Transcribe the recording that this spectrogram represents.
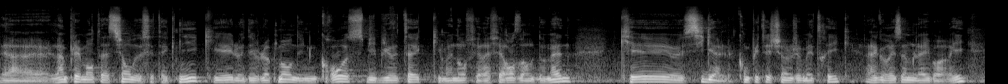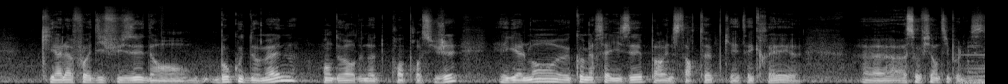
l'implémentation de ces techniques et le développement d'une grosse bibliothèque qui maintenant fait référence dans le domaine, qui est euh, SIGAL, Computational Geometric Algorithm Library, qui est à la fois diffusée dans beaucoup de domaines, en dehors de notre propre sujet, et également euh, commercialisée par une start-up qui a été créée euh, à Sophia Antipolis.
